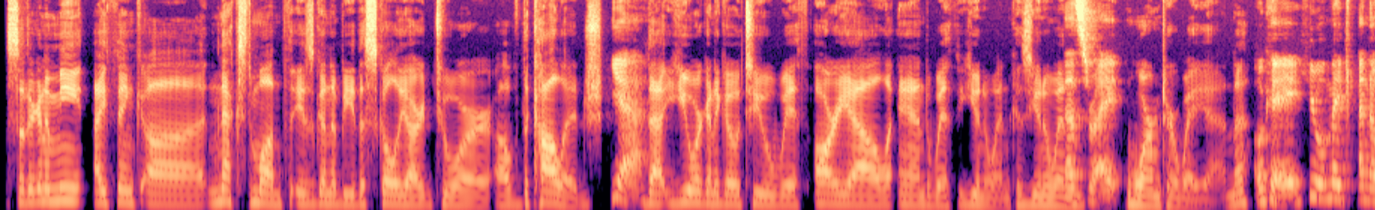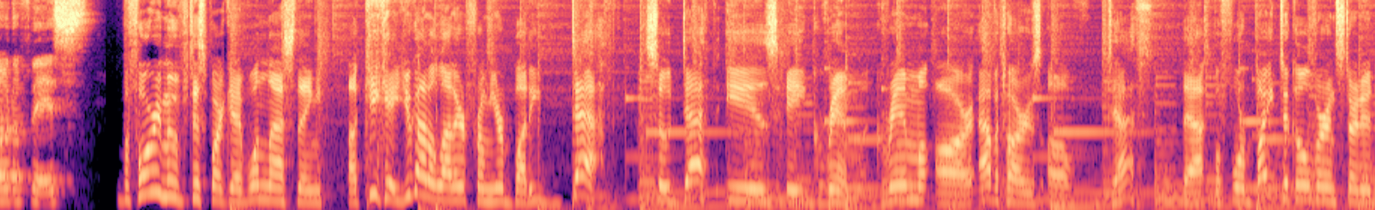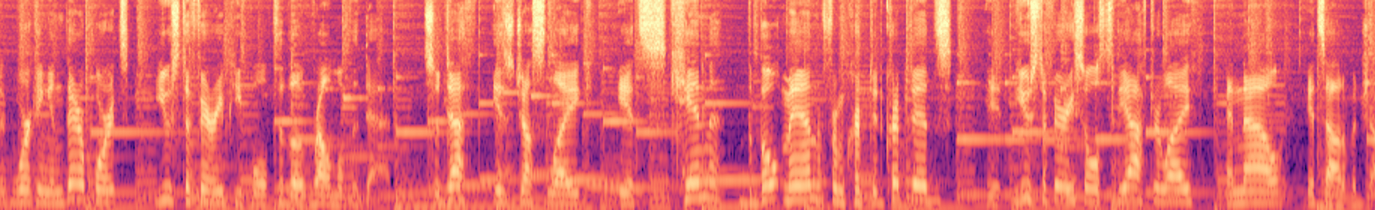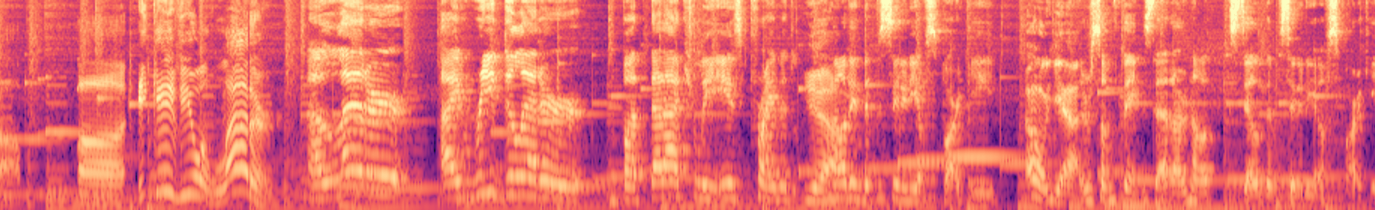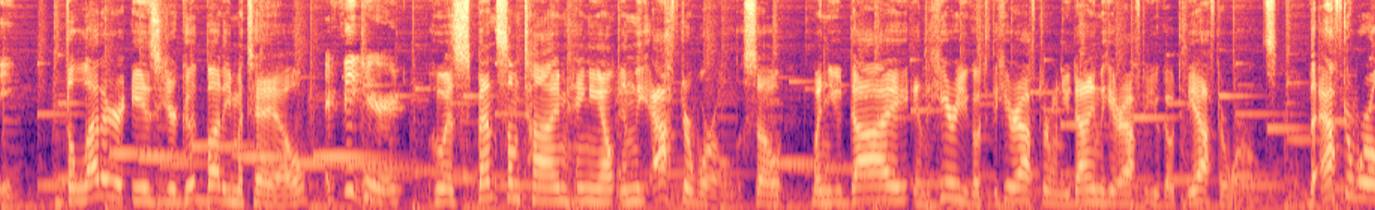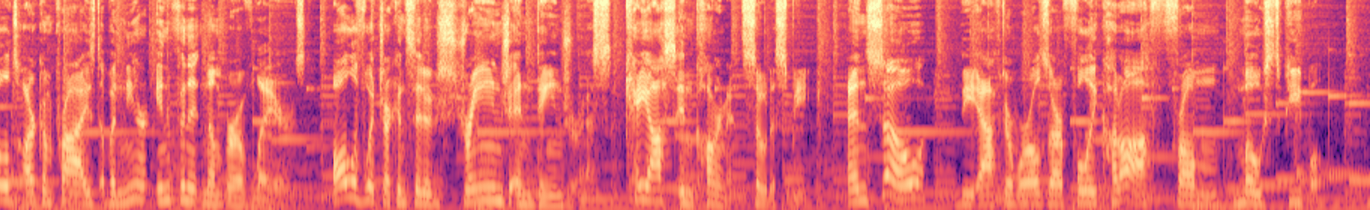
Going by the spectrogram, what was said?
So they're gonna meet, I think, uh, next month is gonna be the Schoolyard tour of the college Yeah, that you are gonna go to with Ariel and with Unwin, because Unwin that's right. warmed her way in. Okay, he will make a note of this. Before we move to Sparky, I have one last thing. Uh, Quique, you got a letter from your buddy Death. So Death is a Grim. Grim are avatars of Death that, before Bite took over and started working in their ports, used to ferry people to the realm of the dead. So Death is just like its kin, the boatman from Cryptid Cryptids. It used to ferry souls to the afterlife, and now it's out of a job. Uh, it gave you a letter. A letter. I read the letter, but that actually is private, Yeah. not in the vicinity of Sparky. Oh yeah. There's some things that are not still in the vicinity of Sparky. The letter is your good buddy Mateo, I figured. who has spent some time hanging out in the afterworld. So when you die in the here, you go to the hereafter. When you die in the hereafter, you go to the afterworlds. The afterworlds are comprised of a near infinite number of layers, all of which are considered strange and dangerous, chaos incarnate, so to speak. And so, the afterworlds are fully cut off from most people.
